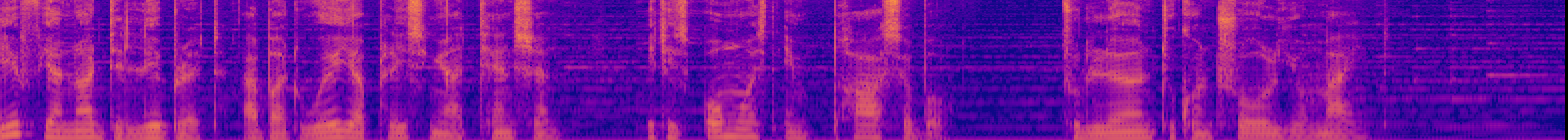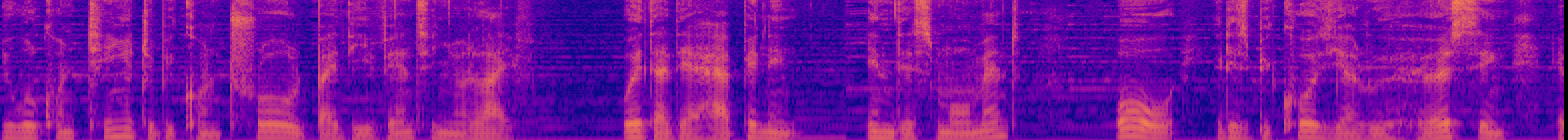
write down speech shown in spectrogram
If you are not deliberate about where you are placing your attention, it is almost impossible to learn to control your mind. You will continue to be controlled by the events in your life, whether they are happening in this moment or it is because you are rehearsing a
